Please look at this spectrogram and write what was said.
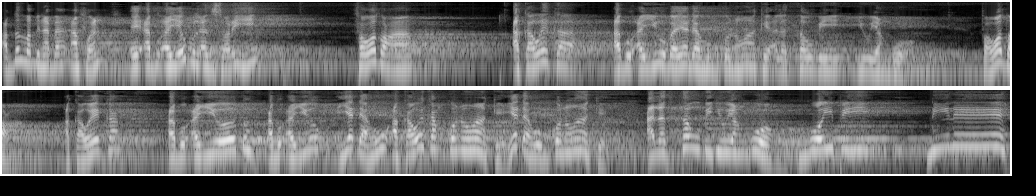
Abdullah bin Aba afwan e, Abu Ayyub al-Ansari fawadaa akaweka Abu Ayyub yadahu mkono wake ala thawbi juu ya nguo. Fawadaa akaweka Abu Ayyub Abu Ayyub yadahu akaweka mkono wake yadahu mkono wake. Ala thawbi juu ya nguo. Nguo ipi hii? Ni ile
